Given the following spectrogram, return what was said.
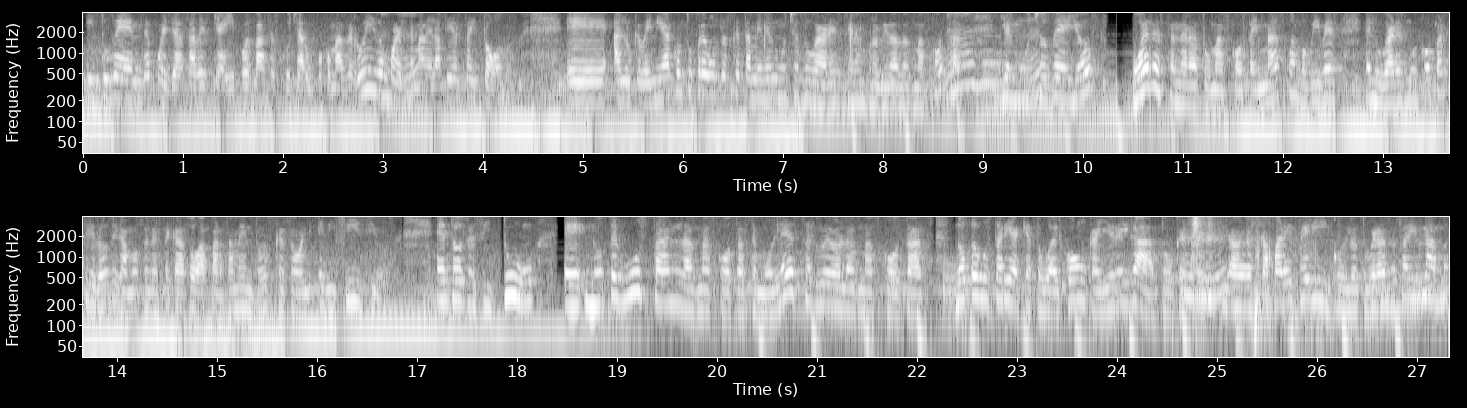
y tú de ende, pues ya sabes que ahí pues vas a escuchar un poco más de ruido por el tema de la fiesta y todo. Eh, a lo que venía con tu pregunta es que también en muchos lugares tienen prohibidas las mascotas y en muchos de ellos puedes tener a tu mascota y más cuando vives en lugares muy compartidos, digamos en este caso apartamentos que son edificios. Entonces, si tú eh, no te gustan las mascotas, te molesta el ruido de las mascotas, no te gustaría que a tu balcón cayera el gato, que se escapara el perico y lo tuvieras desayunando,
